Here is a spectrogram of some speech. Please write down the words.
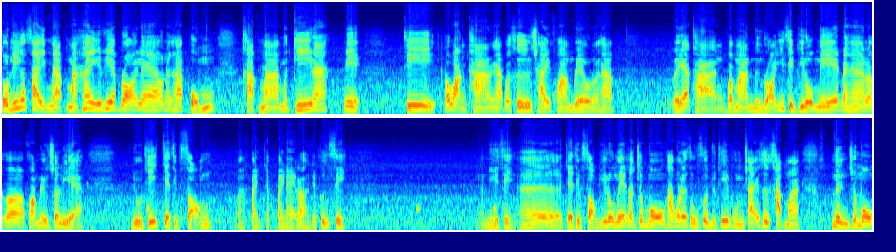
ตัวนี้ก็ใส่แมปมาให้เรียบร้อยแล้วนะครับ ผมขับมาเมื่อกี้นะนี่ที่ระหว่างทางนะครับก็คือใช้ความเร็วนะครับ ระยะทางประมาณ 120 กิโลเมตรนะฮะแล้วก็ความเร็วเฉลี่ยอยู่ที่ 72 ไปจะไปไหนแล้วเดี๋ยวพึ่งสิ อันนี้สิเออ72 กิโลเมตรต่อชั่วโมงครับความเร็วสูงสุดอยู่ที่ผมใช้คือขับมา 1 ชั่วโมง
